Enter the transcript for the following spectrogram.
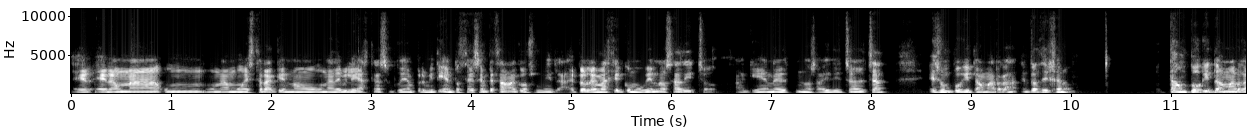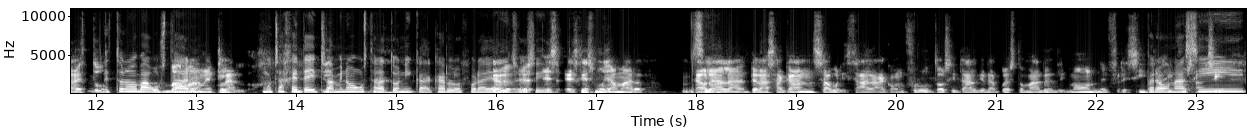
E-, era una, una, muestra que no, una debilidad que no se podían permitir. Entonces empezaron a consumirla. El problema es que, como bien nos ha dicho, aquí en el, nos habéis dicho en el chat, es un poquito amarga. Entonces dijeron, está un poquito amarga esto. Esto no me va a gustar. Vamos a ¿eh? mezclarlo. Mucha gente ha dicho, a mí no me gusta la tónica, Carlos, por ahí es, que es muy amarga. Ahora te la sacan saborizada con frutos y tal, que la puedes tomar de limón, de fresita Pero aún así,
